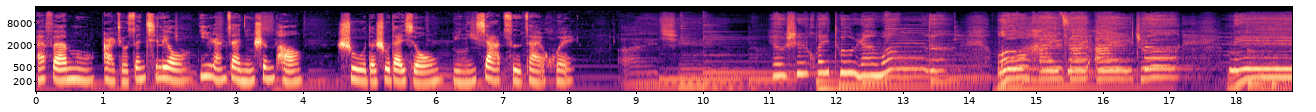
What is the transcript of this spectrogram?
fm 二九三七六依然在您身旁树的树袋熊与您下次再会。爱情有时会突然忘了我还在爱着你。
